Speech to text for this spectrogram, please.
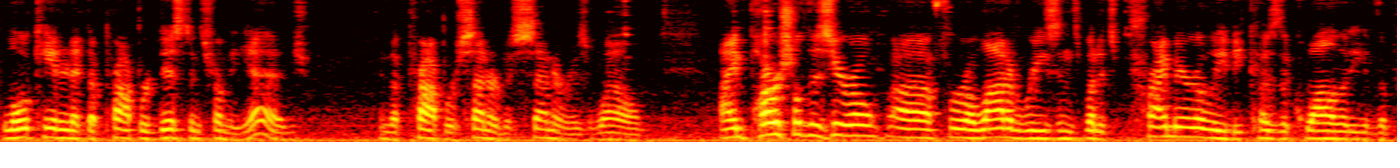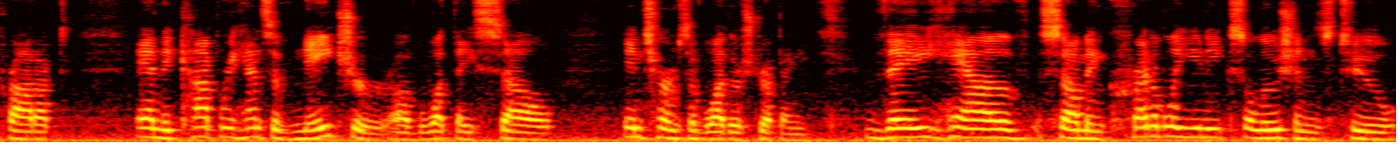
located at the proper distance from the edge and the proper center to center as well. I'm partial to zero uh, for a lot of reasons, but it's primarily because the quality of the product and the comprehensive nature of what they sell in terms of weather stripping. They have some incredibly unique solutions to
